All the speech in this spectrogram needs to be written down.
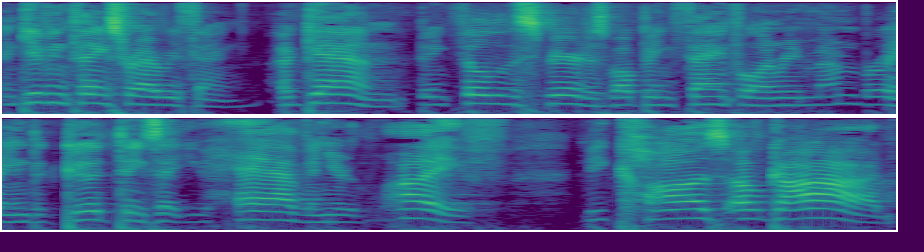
And giving thanks for everything. Again, being filled with the Spirit is about being thankful and remembering the good things that you have in your life because of God.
